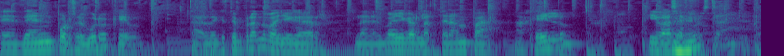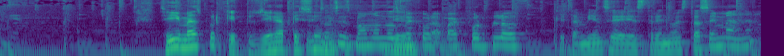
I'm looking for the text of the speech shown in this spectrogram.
Eh, den por seguro que tarde que temprano va a llegar la, va a llegar la trampa a Halo y va a ser frustrante también. Sí, más porque pues llega a PC. Entonces vámonos mejor a Back for Blood, que también se estrenó esta semana.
